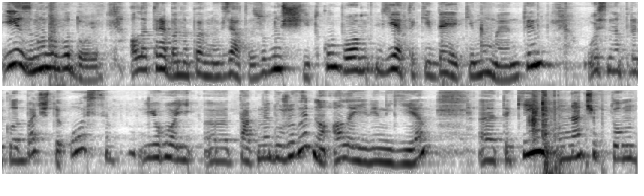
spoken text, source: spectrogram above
І змила водою. Але треба, напевно, взяти зубну щітку, бо є такі деякі моменти. Ось, наприклад, бачите, ось його е, так не дуже видно, але він є. Е, такі, начебто,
